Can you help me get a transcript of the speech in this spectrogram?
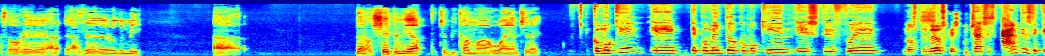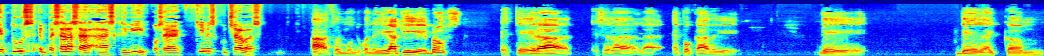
sobre alrededor de mí, uh, you know, shaping me up to become uh, who I am today. Como quien, eh, te comento, como quien este, fue los primeros que escuchaste antes de que tú empezaras a, a, escribir, o sea, ¿quién escuchabas? Ah, todo el mundo. Cuando llegué aquí en Bronx, este, era, esa era la época de, de, de like, um,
